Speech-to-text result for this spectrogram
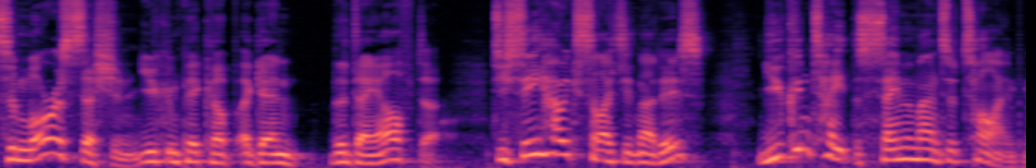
tomorrow's session, you can pick up again the day after. Do you see how exciting that is? You can take the same amount of time.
